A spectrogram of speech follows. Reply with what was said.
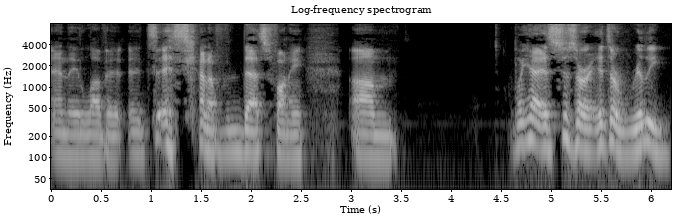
and they love it. It's it's kind of that's funny, um, but yeah, it's just a it's a really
